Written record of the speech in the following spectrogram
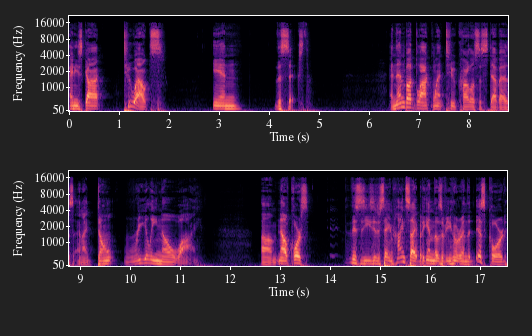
and he's got two outs in the sixth. And then Bud Black went to Carlos Estevez, and I don't really know why. Um, now, of course, this is easy to say in hindsight, but again, those of you who are in the Discord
